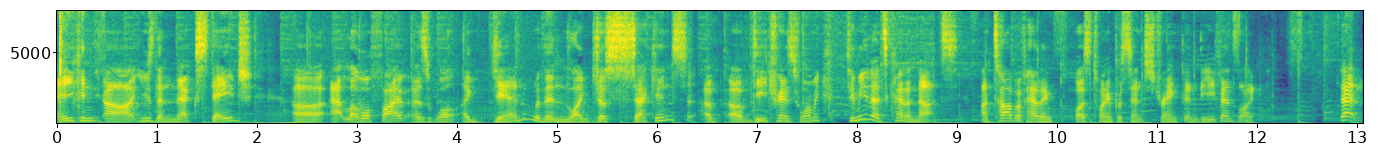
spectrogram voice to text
and you can uh, use the next stage uh, at level 5 as well again within like just seconds of, of de-transforming. To me that's kind of nuts. On top of having plus 20% strength and defense like that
